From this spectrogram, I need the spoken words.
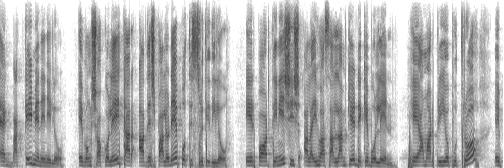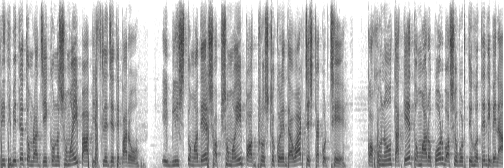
এক বাক্যেই মেনে নিল। এবং সকলেই তার আদেশ পালনে প্রতিশ্রুতি দিল। এরপর তিনি শীষ আলাইহা সাল্লামকে ডেকে বললেন, হে আমার প্রিয় পুত্র, এই পৃথিবীতে তোমরা যে কোনো সময়ই পা পিছলে যেতে পারো। ইবলিশ তোমাদের সবসময়ই পথভ্রষ্ট করে দেওয়ার চেষ্টা করছে। কখনও তাকে তোমার ওপর বশবর্তী হতে দিবে না।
